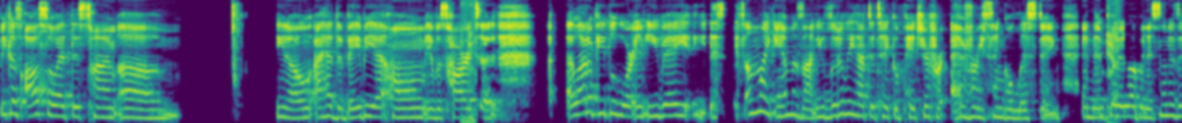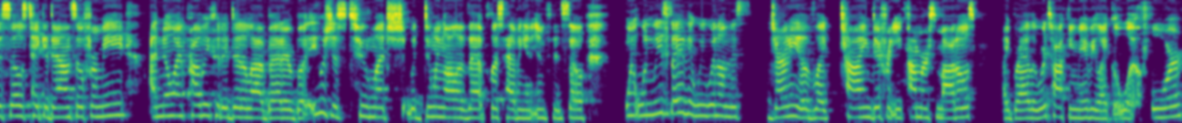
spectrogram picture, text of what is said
Because also at this time, um, you know, I had the baby at home. It was hard mm-hmm. to a lot of people who are in eBay, it's, it's, unlike Amazon. You literally have to take a picture for every single listing and then put yeah. it up. And as soon as it sells, take it down. So for me, I know I probably could have did a lot better, but it was just too much with doing all of that plus having an infant. So when, when we say that we went on this journey of like trying different e-commerce models, like Bradley, we're talking maybe like a what four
